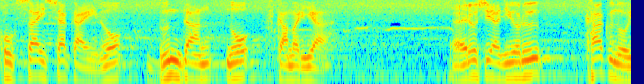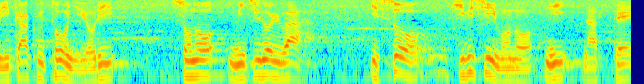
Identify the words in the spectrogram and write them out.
国際社会の分断の深まりやロシアによる核の威嚇等によりその道のりは一層厳しいものになって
